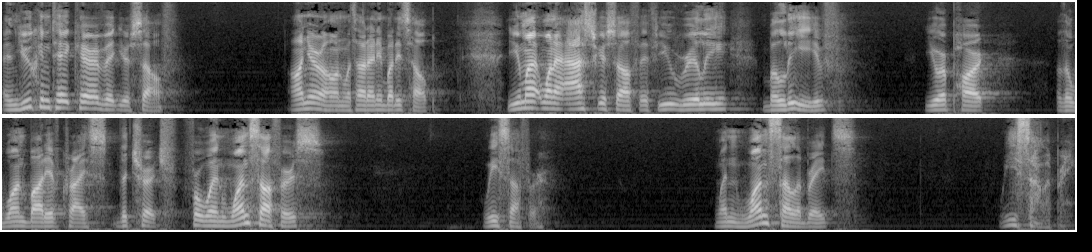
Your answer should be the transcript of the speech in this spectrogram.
and you can take care of it yourself on your own without anybody's help, you might want to ask yourself if you really believe you are part the one body of Christ, the church. For when one suffers, we suffer. When one celebrates, we celebrate.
